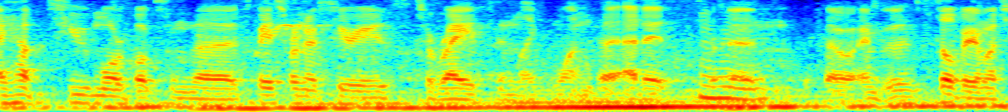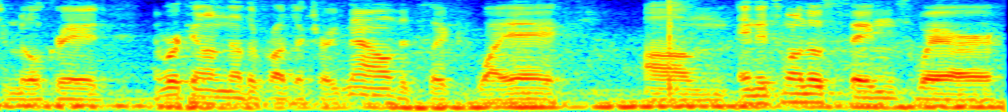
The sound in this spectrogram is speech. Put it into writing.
I have two more books in the Space Runner series to write and like one to edit, Mm-hmm. and so I'm still very much in middle grade. I'm working on another project right now that's like YA, um, and it's one of those things where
